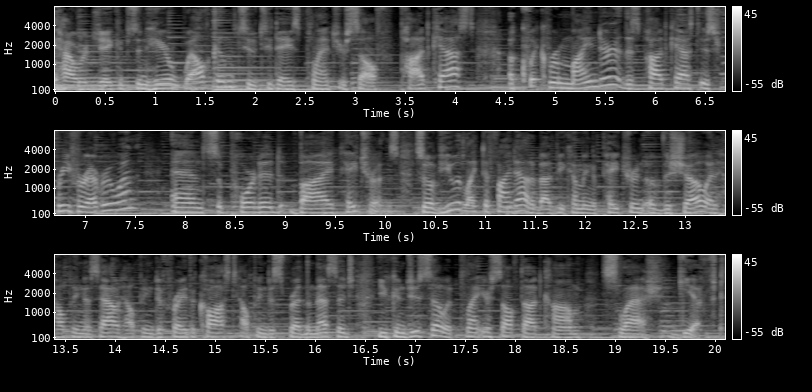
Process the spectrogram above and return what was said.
Howard Jacobson here. Welcome to today's Plant Yourself podcast. A quick reminder this podcast is free for everyone and supported by patrons. So if you would like to find out about becoming a patron of the show and helping us out, helping defray the cost, helping to spread the message, you can do so at plantyourself.com slash gift.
